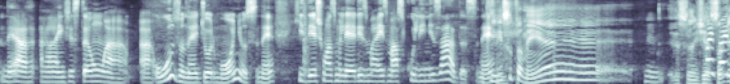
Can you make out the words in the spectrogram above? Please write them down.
né? A, a ingestão, a, a o uso né, de hormônios, né? Que deixam as mulheres mais masculinizadas, né? Que isso também é. Hum. Essa injeção de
